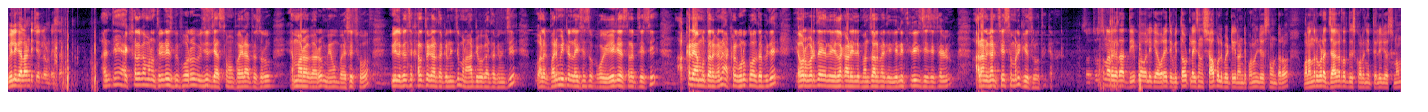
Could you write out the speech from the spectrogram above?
వీళ్ళకి ఎలాంటి చర్యలు ఉంటాయి సార్? అంతే యాక్చువల్గా మనం త్రీ డేస్ బిఫోర్ విజిట్ చేస్తాము ఫైర్ ఆఫీసరు ఎంఆర్ఓ గారు మేము ఎస్హెచ్ఓ వీళ్ళు కలిసి కలెక్టర్ గారి దగ్గర నుంచి మన ఆర్టీఓ గారి దగ్గర నుంచి వాళ్ళకి పర్మిటెడ్ లైసెన్స్ ఒక ఏరియా సెలెక్ట్ చేసి అక్కడే అమ్ముతారు కానీ అక్కడ కొనుక్కోవాలి తప్పితే ఎవరు పడితే ఇళ్ళకాడ వెళ్ళి మంచాల మీద ఇవన్నీ తిరిగి చేసే చర్యలు అలాంటి కానీ చేస్తే మరి కేసులు అవుతాయి సో చూస్తున్నారు కదా దీపావళికి ఎవరైతే వితౌట్ లైసెన్స్ షాపులు పెట్టి ఇలాంటి పనులు చేస్తూ ఉంటారో వాళ్ళందరూ కూడా జాగ్రత్తలు తీసుకోవాలని చెప్పి తెలియజేస్తున్నాం.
